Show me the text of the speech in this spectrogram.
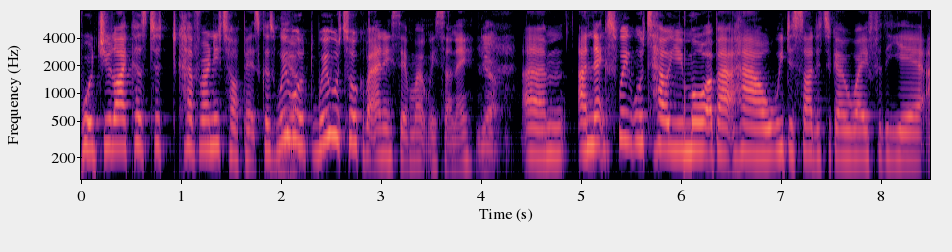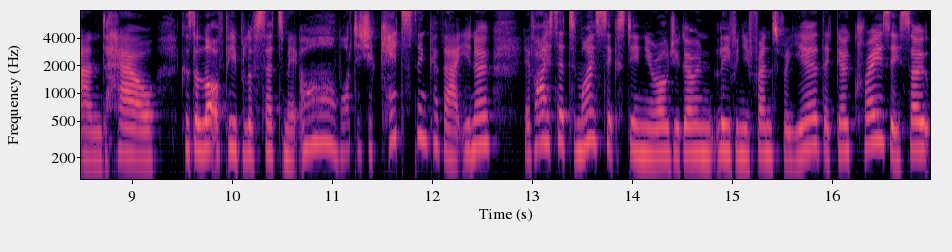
would you like us to cover any topics? Because we Yeah. will we will talk about anything, won't we, Sunny? Yeah. Um, and next week we'll tell you more about how we decided to go away for the year and how, because a lot of people have said to me, "Oh, what did your kids think of that?" You know, if I said to my sixteen-year-old, "You're going leaving your friends for a year," they'd go crazy. So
